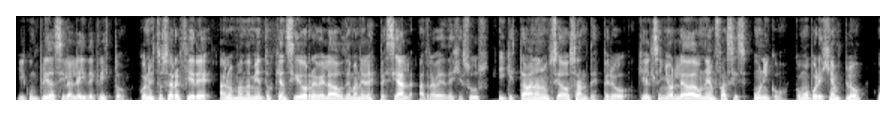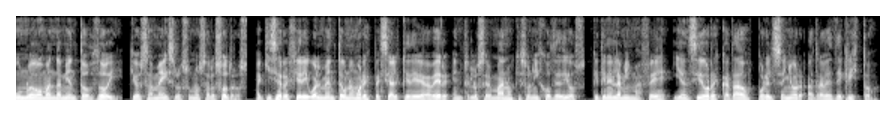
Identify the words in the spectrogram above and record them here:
y cumplid así la ley de Cristo. Con esto se refiere a los mandamientos que han sido revelados de manera especial a través de Jesús y que estaban anunciados antes, pero que el Señor le ha dado un énfasis único, como por ejemplo un nuevo mandamiento os doy, que os améis los unos a los otros. Aquí se refiere igualmente a un amor especial que debe haber entre los hermanos que son hijos de Dios, que tienen la misma fe y han sido rescatados por el Señor a través de Cristo.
